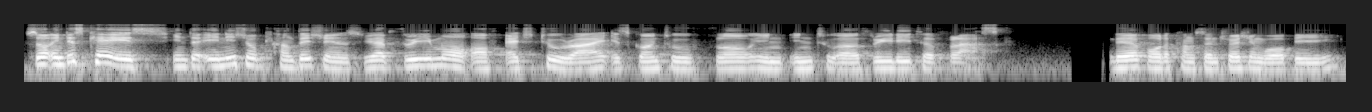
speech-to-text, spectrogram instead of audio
So in this case, in the initial conditions, you have three mole of H2, right? It's going to flow in into a three liter flask. Therefore, the concentration will be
